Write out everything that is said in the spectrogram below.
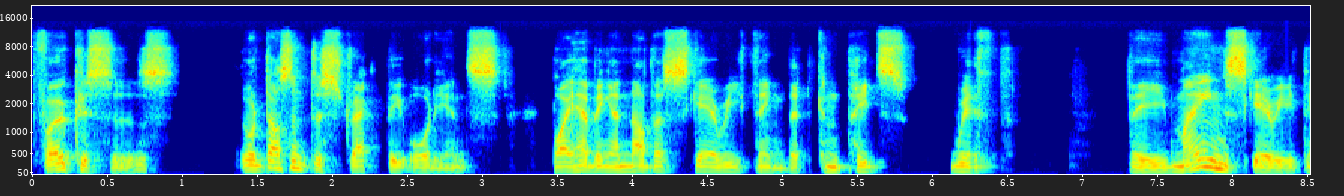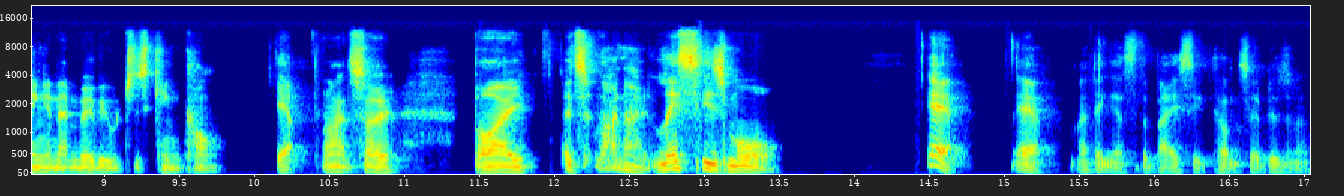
focuses or doesn't distract the audience by having another scary thing that competes with the main scary thing in that movie, which is King Kong. Yeah. Right. So by it's I know less is more. Yeah. Yeah. I think that's the basic concept, isn't it?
